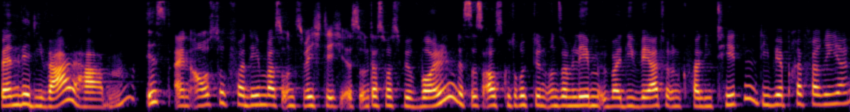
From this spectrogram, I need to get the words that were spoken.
wenn wir die Wahl haben, ist ein Ausdruck von dem, was uns wichtig ist. Und das, was wir wollen, das ist ausgedrückt in unserem Leben über die Werte und Qualitäten, die wir präferieren.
